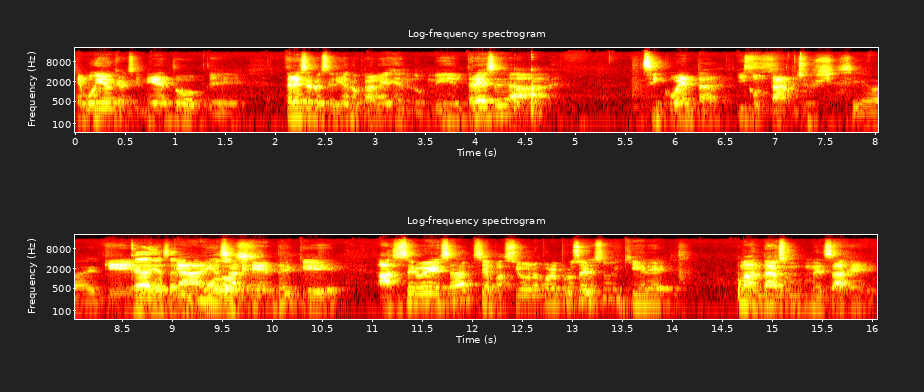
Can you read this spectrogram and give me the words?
hemos ido en crecimiento de tres cervecerías locales en 2013 a 50 y contando. Sí, eh. Que Cada día salen cada día sale gente que hace cerveza, se apasiona por el proceso y quiere mandar su mensaje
